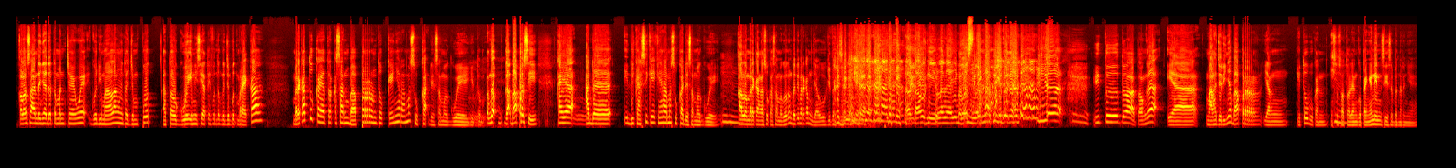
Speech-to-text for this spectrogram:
Kalau seandainya ada temen cewek gue di Malang minta jemput atau gue inisiatif untuk ngejemput mereka mereka tuh kayak terkesan baper untuk kayaknya Rama suka deh sama gue gitu. Enggak enggak baper sih. Kayak ada indikasi kayak kayak Rama suka deh sama gue. Kalau mereka nggak suka sama gue kan berarti mereka menjauh gitu aja kan ya. Tahu-tahu ngilang aja ghosting. Hilang gitu kan. Iya itu tuh. Atau enggak ya malah jadinya baper yang itu bukan sesuatu yang gue pengenin sih sebenarnya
